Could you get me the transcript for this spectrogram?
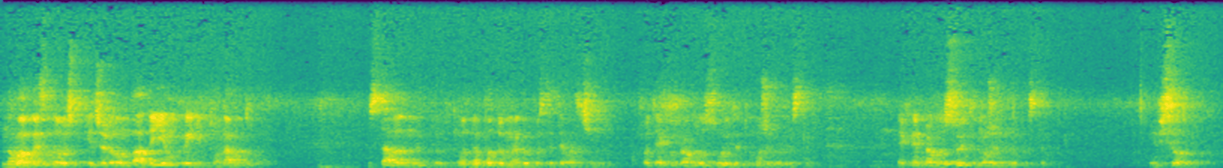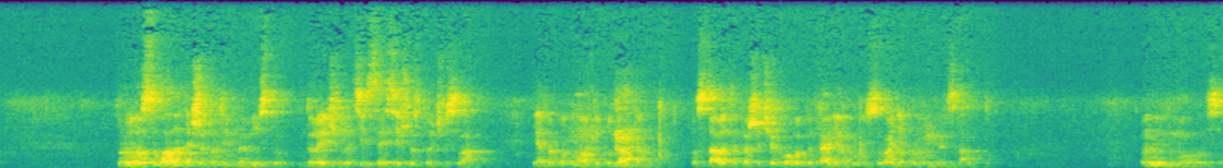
Ну, а ви знову ж таки джерелом влади є в Україні хто народ. Ставили, ну, от ми подумаємо, випустити вас чи ні. От як ви проголосуєте, то може випустити. Як не проголосуєте, може не випустити. І все. Проголосували те, що потрібно місту. До речі, на цій сесії 6 числа я пропонував депутатам поставити першочергове питання на голосування про мою відставку. Вони відмовилися,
